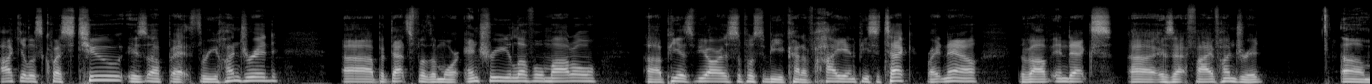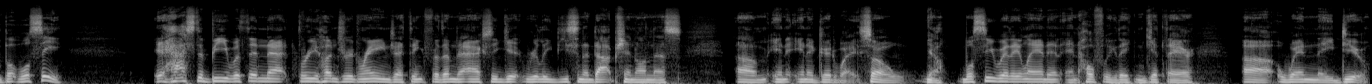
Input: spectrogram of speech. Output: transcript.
Oculus Quest 2 is up at 300, uh, but that's for the more entry level model. Uh, PSVR is supposed to be a kind of high end piece of tech. Right now, the Valve Index uh, is at 500, um, but we'll see. It has to be within that 300 range, I think, for them to actually get really decent adoption on this um, in in a good way. So you know, we'll see where they land, and, and hopefully they can get there uh, when they do.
